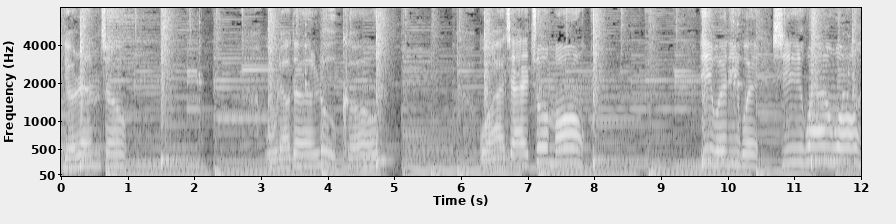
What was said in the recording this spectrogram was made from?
一个人走，无聊的路口，我还在做梦，以为你会喜欢我。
